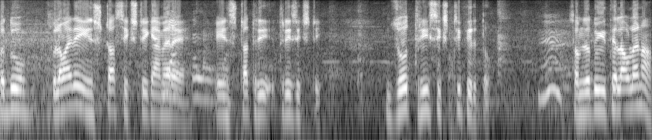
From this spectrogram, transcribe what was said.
सदू तुला माहिती आहे इन्स्टा सिक्स्टी कॅमेरा आहे. इन्स्टा थ्री थ्री सिक्स्टी जो थ्री सिक्स्टी फिरतो. समजा तू इथे लावला ना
